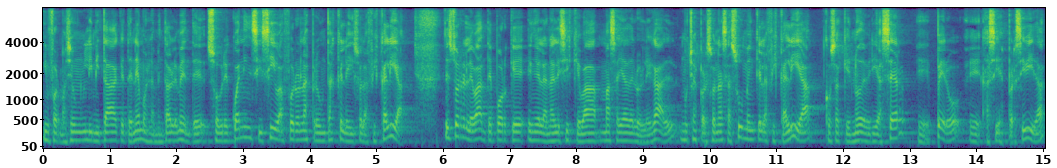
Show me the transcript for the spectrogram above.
información limitada que tenemos lamentablemente sobre cuán incisivas fueron las preguntas que le hizo la Fiscalía. Esto es relevante porque en el análisis que va más allá de lo legal, muchas personas asumen que la Fiscalía, cosa que no debería ser, eh, pero eh, así es percibida,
